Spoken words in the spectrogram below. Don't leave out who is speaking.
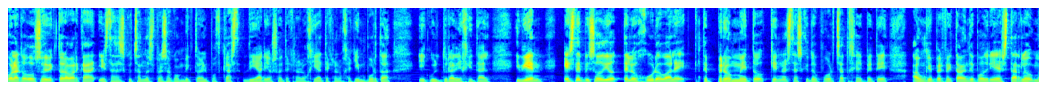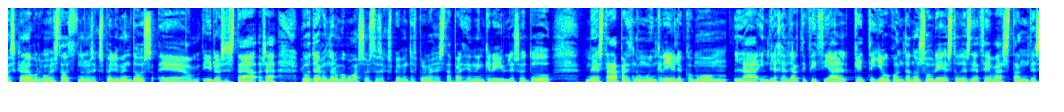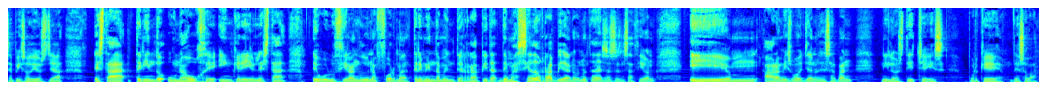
Speaker 1: Hola a todos, soy Víctor Abarca y estás escuchando Expreso con Víctor, el podcast diario sobre tecnología, tecnología que importa y cultura digital. Y bien, este episodio, te lo juro, ¿vale? Te prometo que no está escrito por ChatGPT, aunque perfectamente podría estarlo, más que nada porque hemos estado haciendo unos experimentos eh, y nos está, o sea, luego te voy a contar un poco más sobre estos experimentos, pero nos está pareciendo increíble. Sobre todo, me está pareciendo muy increíble como la inteligencia artificial que te llevo contando sobre esto desde hace bastantes episodios ya, está teniendo una auge increíble, está evolucionando de una forma tremendamente rápida, demasiado rápida, ¿no? ¿No te da esa sensación? Y mm, ahora mismo ya no se salvan ni los DJs, porque de eso va.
